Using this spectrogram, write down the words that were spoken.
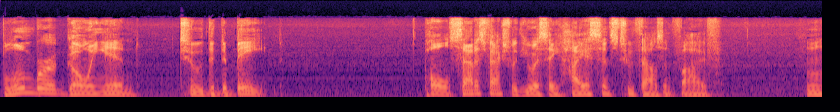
Bloomberg going in to the debate poll satisfaction with USA highest since 2005. Hmm.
